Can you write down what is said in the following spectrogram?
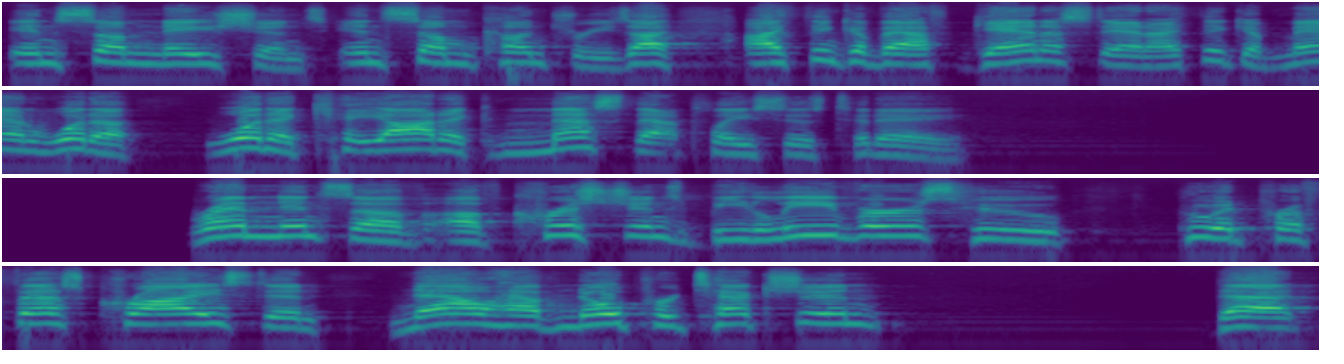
in some nations, in some countries. I, I think of Afghanistan. I think of, man, what a, what a chaotic mess that place is today. Remnants of, of Christians, believers who, who had professed Christ and now have no protection, that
